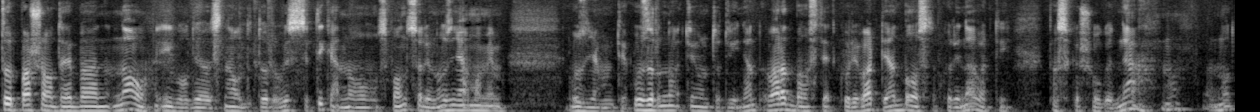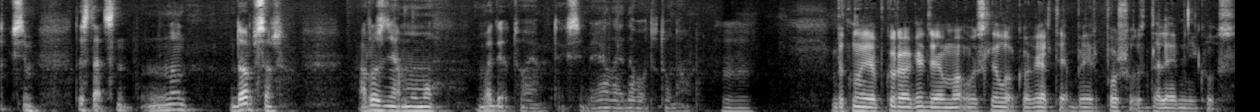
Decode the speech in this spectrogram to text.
Tur pašvaldība nav ieguldījusi naudu. Tur viss ir tikai no sponsoriem un uzņēmumiem. Uzņēmumi tiek uzrunāti, un tad viņi var atbalstīt, kuri var, tie atbalsta, kuri nevar. Tie pasaka, šogad nē. Nu, nu, tiksim, tas tāds nu, darbs ar, ar uzņēmumu vadītājiem, teiksim, jā, lai dabūtu to naudu. Mm -hmm. Bet, nu, jebkurā gadījumā vislielākā vērtība ir pašos dalībniekus,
